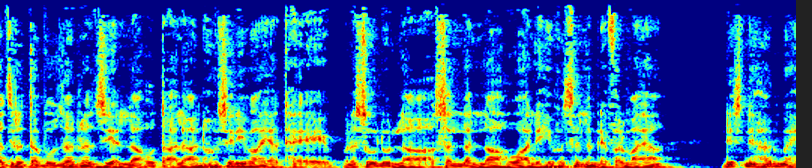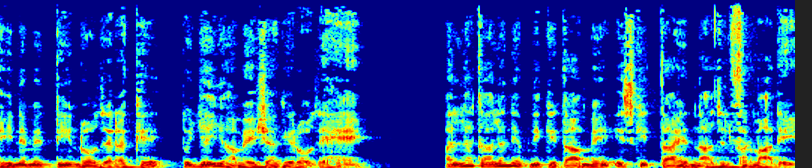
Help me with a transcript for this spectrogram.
حضرت ابو ذر رضی اللہ تعالیٰ عنہ سے روایت ہے۔ رسول اللہ صلی اللہ علیہ وسلم نے فرمایا، جس نے ہر مہینے میں تین روزے رکھے، تو یہی ہمیشہ کے روزے ہیں۔ اللہ تعالیٰ نے اپنی کتاب میں اس کی تائید نازل فرما دی۔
